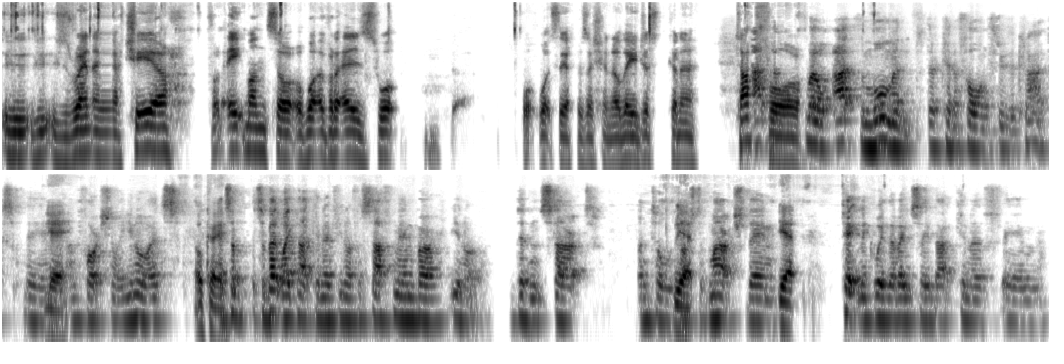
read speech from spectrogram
who, who's renting a chair for eight months, or, or whatever it is. What what, what's their position? Are they just kind of tough at, or? Well, at the moment, they're kind of falling through the cracks. Um, yeah. Unfortunately, you know, it's okay. It's a it's a bit like that kind of you know if a staff member you know didn't start until the first of March, then yeah. technically they're outside that kind of um,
